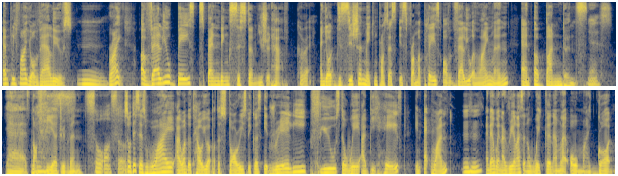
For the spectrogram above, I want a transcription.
amplify your values. Right? A value based spending system you should have. Correct. And your decision making process is from a place of value alignment and abundance. Yes. Yes, not fear driven. So awesome. So this is why I want to tell you about the stories because it really fuels the way I behaved in Act One. Mm-hmm. And then when I realized and awakened, I'm like, oh my god!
